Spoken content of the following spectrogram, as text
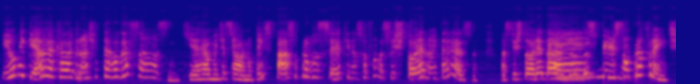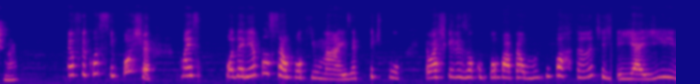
E o Miguel é aquela grande interrogação, assim, que é realmente assim, ó, não tem espaço para você aqui na sua família. Sua história não interessa. A sua história é da, É, do- dos Pearson pra frente, né? eu fico assim, poxa, mas poderia mostrar um pouquinho mais, né? Porque, tipo, eu acho que eles ocupam um papel muito importante. E aí,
